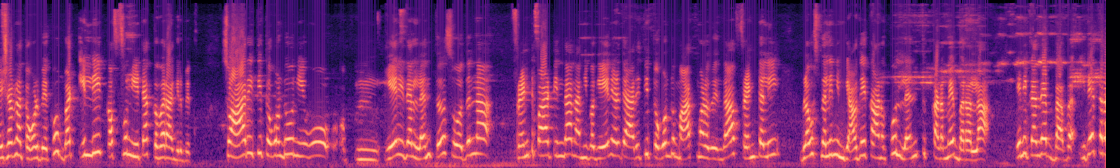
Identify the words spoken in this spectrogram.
ಮೆಷರ್ನ ತಗೊಳ್ಬೇಕು. ಬಟ್ ಇಲ್ಲಿ ಕಫ್ ನೀಟಾಗಿ ಕವರ್ ಆಗಿರ್ಬೇಕು. ಸೊ ಆ ರೀತಿ ತಗೊಂಡು ನೀವು ಏನಿದೆ ಲೆಂತ್ ಸೊ ಅದನ್ನ ಫ್ರಂಟ್ ಪಾರ್ಟ್ ಇಂದ ನಾನು ಇವಾಗ ಏನ್ ಹೇಳಿದೆ, ಆ ರೀತಿ ತಗೊಂಡು ಮಾರ್ಕ್ ಮಾಡೋದ್ರಿಂದ ಫ್ರಂಟ್ ಅಲ್ಲಿ ಬ್ಲೌಸ್ನಲ್ಲಿ ನಿಮ್ಗೆ ಯಾವುದೇ ಕಾರಣಕ್ಕೂ ಲೆಂತ್ ಕಡಿಮೆ ಬರಲ್ಲ. ಏನಕ್ಕಂದ್ರೆ ಇದೇ ತರ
